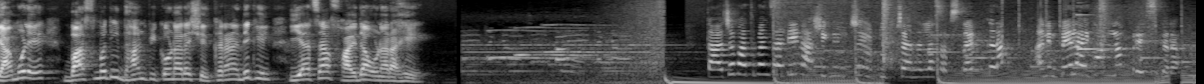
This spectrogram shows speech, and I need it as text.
त्यामुळे बासमती धान पिकवणाऱ्या शेतकऱ्यांना देखील याचा फायदा होणार आहे. ताज्या बातम्यांसाठी नाशिक न्यूजच्या युट्यूब चॅनलला सबस्क्राईब करा आणि बेल आयकॉनला प्रेस करा.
